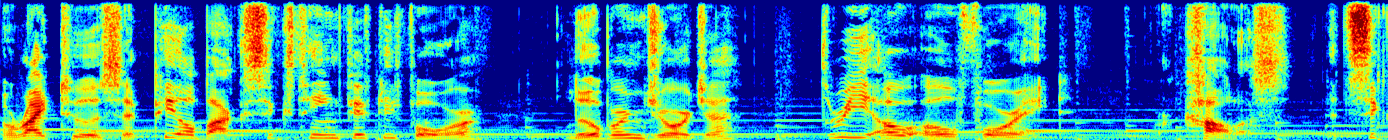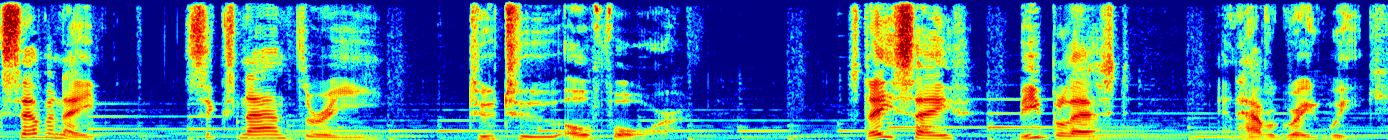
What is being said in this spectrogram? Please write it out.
or write to us at P.O. Box 1654, Lilburn, Georgia 30048, or call us at 678 693 2204. Stay safe, be blessed, and have a great week.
